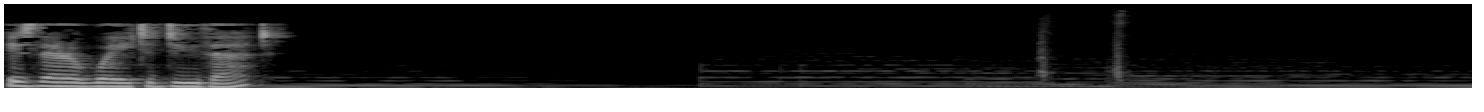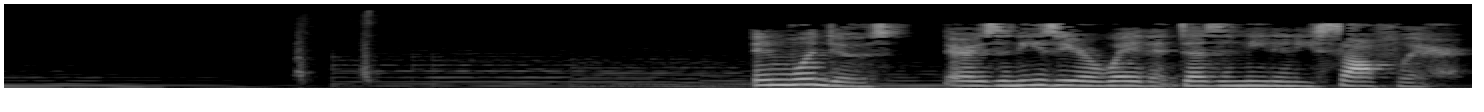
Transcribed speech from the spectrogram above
Is there a way to do that? In Windows, there is an easier way that doesn't need any software.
